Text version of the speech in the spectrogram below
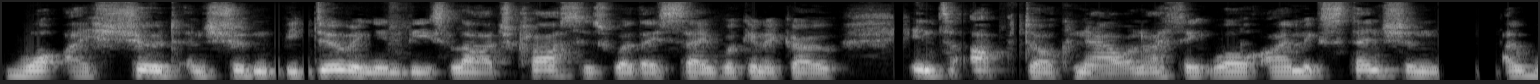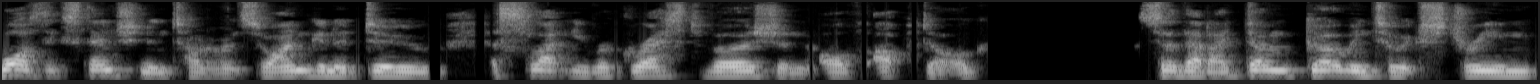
what I should and shouldn't be doing in these large classes where they say we're going to go into up dog now. And I think, well, I'm extension. I was extension intolerant, so I'm going to do a slightly regressed version of up dog so that I don't go into extreme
